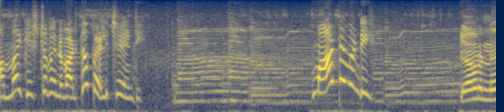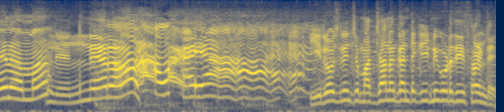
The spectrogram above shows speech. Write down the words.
అమ్మాయికి ఇష్టమైన వాడితో పెళ్ళి చేయండి. మాట ఇవ్వండి ఎవరు నేనా అమ్మా? నిన్నేరా? ఈ రోజు నుంచి మధ్యాహ్నం గంటకి ఇంటిని కూడా తీసురండి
